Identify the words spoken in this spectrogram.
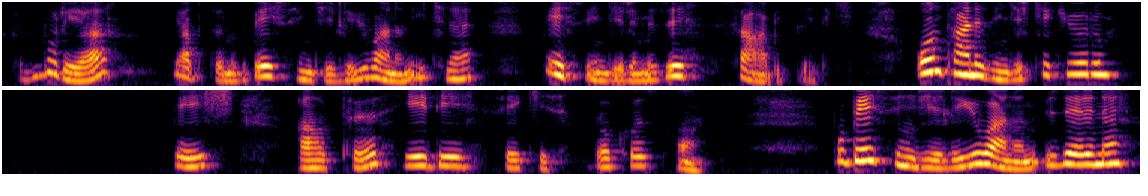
bakın buraya yaptığımız 5 zincirli yuvanın içine 5 zincirimizi sabitledik. 10 tane zincir çekiyorum. 5 6, 7, 8, 9, 10. Bu 5 zincirli yuvanın üzerine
